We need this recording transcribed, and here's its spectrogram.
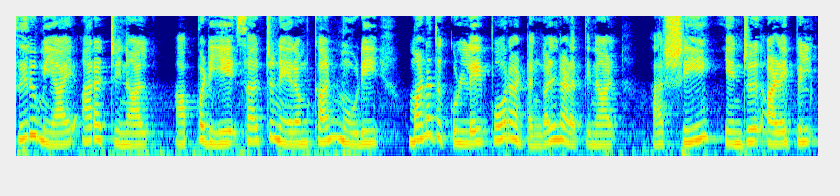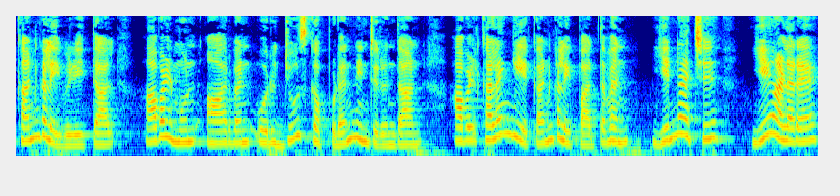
சிறுமியாய் அரற்றினாள். அப்படியே சற்று நேரம் கண் மூடி மனதுக்குள்ளே போராட்டங்கள் நடத்தினாள். அர்ஷி என்று அழைப்பில் கண்களை விழித்தாள். அவள் முன் ஆர்வன் ஒரு ஜூஸ் கப்புடன் நின்றிருந்தான். அவள் கலங்கிய கண்களை பார்த்தவன் என்னாச்சு? ஏன் அலற?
